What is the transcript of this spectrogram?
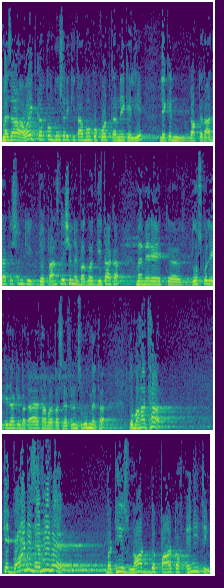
میں ذرا اوائڈ کرتا ہوں دوسری کتابوں کو کوٹ کرنے کے لیے، لیکن ڈاکٹر رادا کرشن کی جو ٹرانسلیشن ہے بھگوت گیتا کا، میں میرے ایک دوست کو لے کے جا کے بتایا تھا، ہمارے پاس ریفرنس روم میں تھا۔ تو وہاں تھا کہ God is everywhere but he is not the part of anything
